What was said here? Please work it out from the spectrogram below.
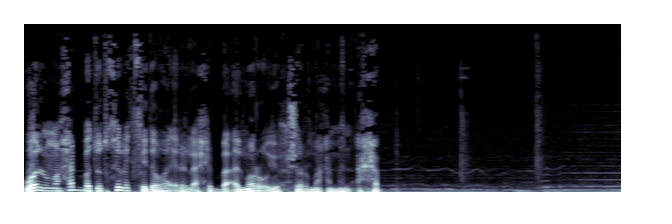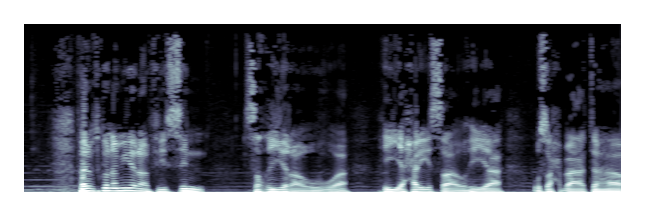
والمحبة تدخلك في دوائر الأحبة. المرء يحشر مع من أحب. فلما تكون أميرة في سن صغيرة وهي حريصة وهي وصحباتها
